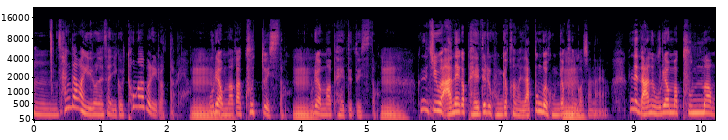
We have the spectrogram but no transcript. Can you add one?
음, 상담학 이론에서는 이걸 통합을 이뤘다 그래요. 음. 우리 엄마가 굿도 있어. 음. 우리 엄마 배드도 있어. 음. 근데 지금 아내가 배드를 공격한 거지. 나쁜 걸 공격한 음. 거잖아요. 근데 나는 우리 엄마 굿만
